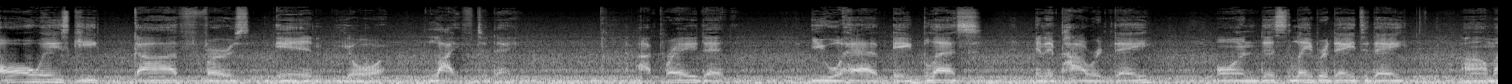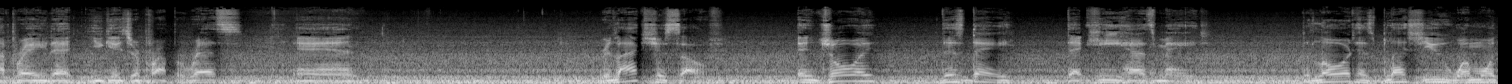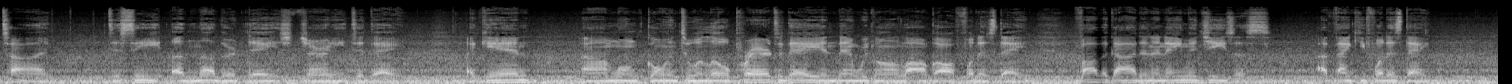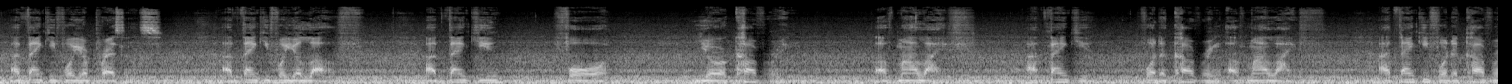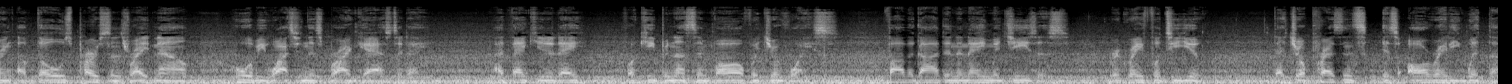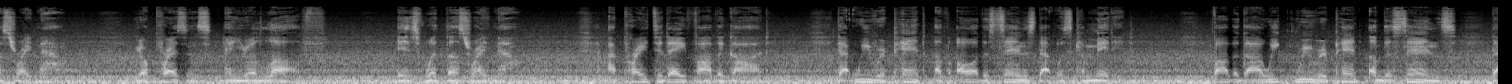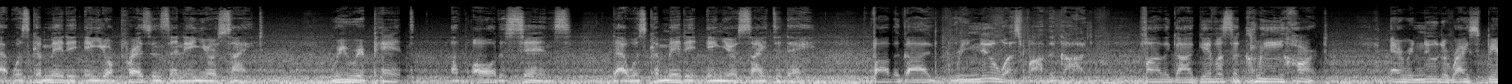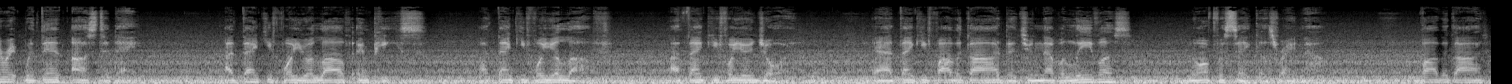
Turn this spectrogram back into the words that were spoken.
Always keep God first in your life today. I pray that you will have a blessed and empowered day on this Labor Day today. Um, I pray that you get your proper rest and relax yourself. Enjoy this day that He has made. The Lord has blessed you one more time to see another day's journey today. Again, I'm going to go into a little prayer today and then we're going to log off for this day. Father God, in the name of Jesus, I thank you for this day. I thank you for your presence. I thank you for your love. I thank you for your covering of my life. I thank you for the covering of my life. I thank you for the covering of those persons right now who will be watching this broadcast today. I thank you today for keeping us involved with your voice. Father God, in the name of Jesus, we're grateful to you that your presence is already with us right now. Your presence and your love is with us right now. I pray today, Father God, that we repent of all the sins that was committed Father God, we, we repent of the sins that was committed in your presence and in your sight. We repent of all the sins that was committed in your sight today. Father God, renew us, Father God. Father God, give us a clean heart and renew the right spirit within us today. I thank you for your love and peace. I thank you for your love. I thank you for your joy. And I thank you, Father God, that you never leave us nor forsake us right now. Father God,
